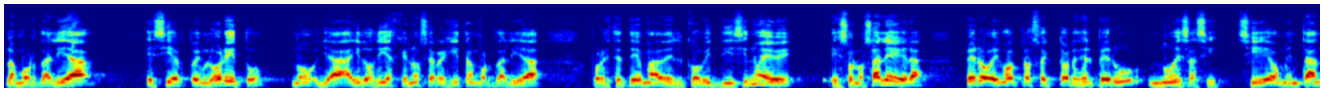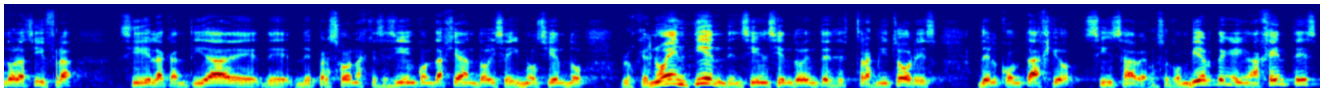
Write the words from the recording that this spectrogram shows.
la mortalidad, es cierto, en Loreto, ¿no? ya hay dos días que no se registra mortalidad por este tema del COVID-19, eso nos alegra, pero en otros sectores del Perú no es así, sigue aumentando la cifra sigue la cantidad de, personas que se siguen contagiando y seguimos siendo los que no entienden, siguen siendo entes transmitores del contagio sin saberlo. Se convierten en agentes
